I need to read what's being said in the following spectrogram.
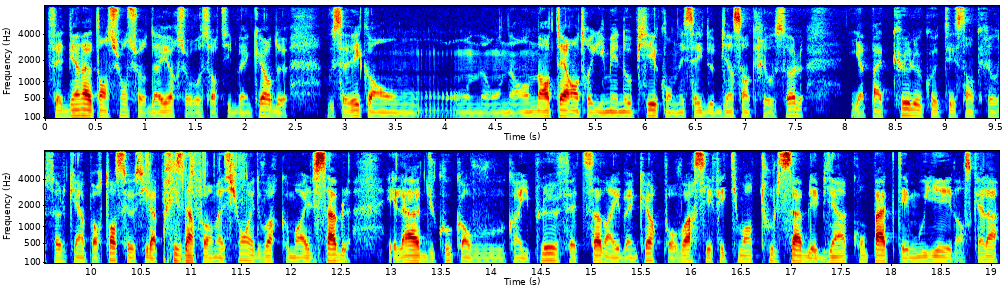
Faites bien attention sur d'ailleurs sur vos sorties de bunker. De, vous savez quand on, enterre entre guillemets nos pieds, qu'on essaye de bien s'ancrer au sol, n'y a pas que le côté s'ancrer au sol qui est important, c'est aussi la prise d'information et de voir comment est le sable. Et là, du coup, quand, il pleut, faites ça dans les bunkers pour voir si effectivement tout le sable est bien compact et mouillé. Dans ce cas-là,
